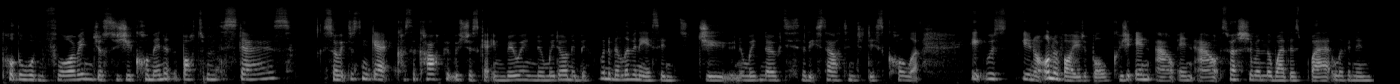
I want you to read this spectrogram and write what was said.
put the wooden floor in just as you come in at the bottom of the stairs so it doesn't get because the carpet was just getting ruined and we'd only been we'd have been living here since June and we'd noticed that it's starting to discolour. It was you know unavoidable because you're in out in out especially when the weather's wet. Living in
